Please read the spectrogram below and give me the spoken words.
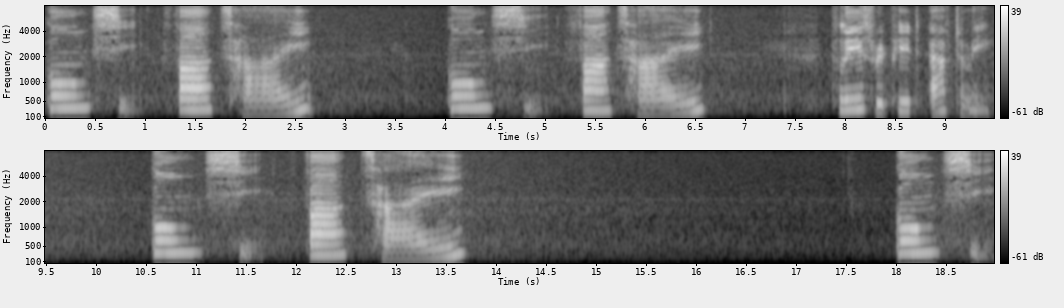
恭喜发财，恭喜发财。Please repeat after me. 恭喜发财。恭喜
